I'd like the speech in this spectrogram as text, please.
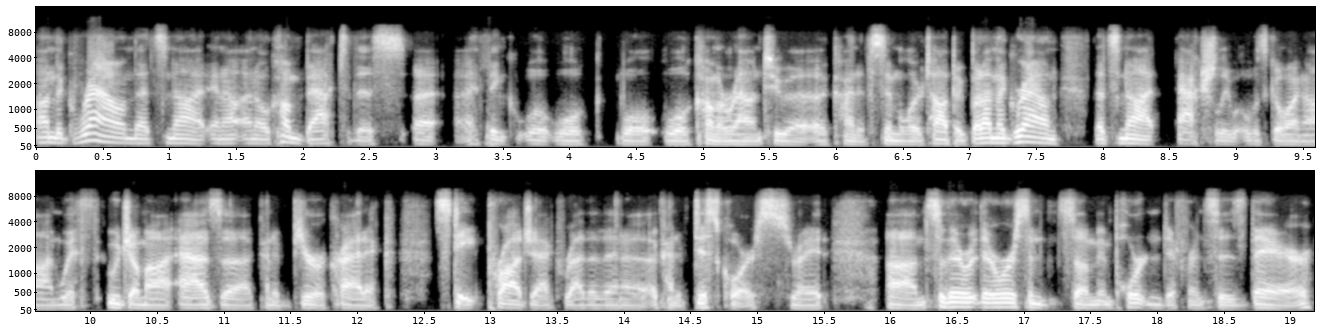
on the ground that's not and I'll, and I'll come back to this uh, i think we'll we'll we'll we'll come around to a, a, kind of similar topic but on the ground that's not actually what was going on with ujamaa as a kind of bureaucratic state project rather than a, a kind of discourse right? Um, so there there were some some important differences there.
